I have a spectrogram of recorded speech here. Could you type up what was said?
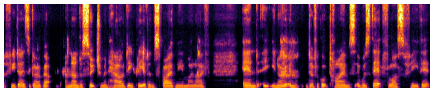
a few days ago about Ananda Sutram and how deeply it inspired me in my life. And uh, you know, in difficult times, it was that philosophy that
